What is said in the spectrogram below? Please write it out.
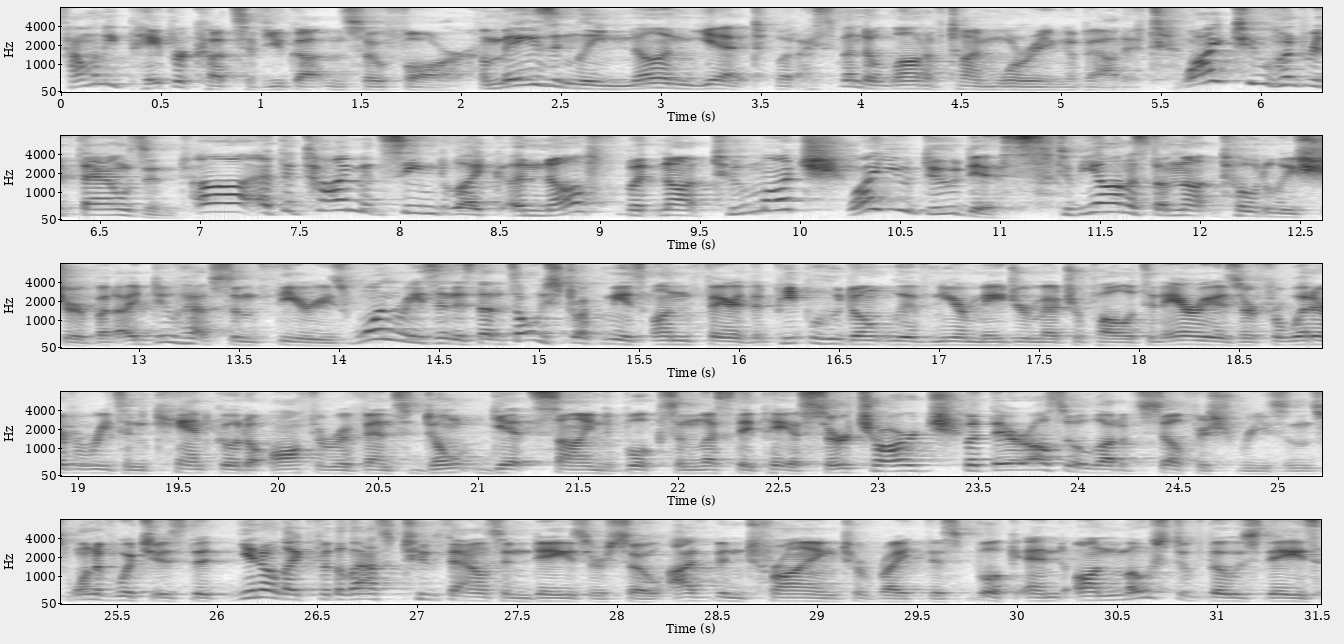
How many paper cuts have you gotten so far? Amazingly, none yet, but I spend a lot of time worrying about it. Why 200,000? Uh, at the time it seemed like enough, but not too much? Why you do this? To be honest, I'm not totally sure, but I do have some theories. One reason is that it's always struck me as unfair that people who don't live near major metropolitan areas or for whatever reason can't go to author events don't get signed books unless they pay a surcharge. But there are also a lot of selfish reasons, one of which is that, you know, like for the last 2,000 days or so, I've been trying to write this book, and on most of those days,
